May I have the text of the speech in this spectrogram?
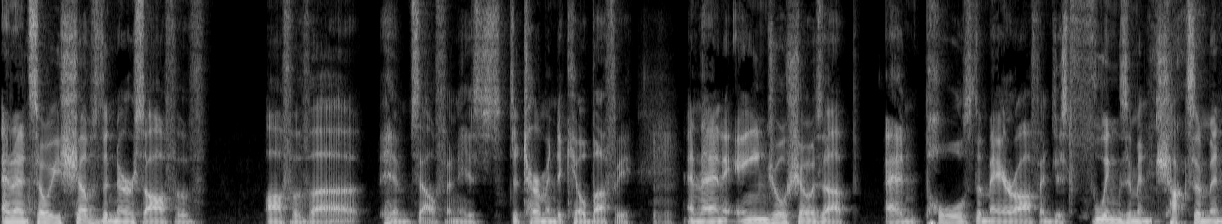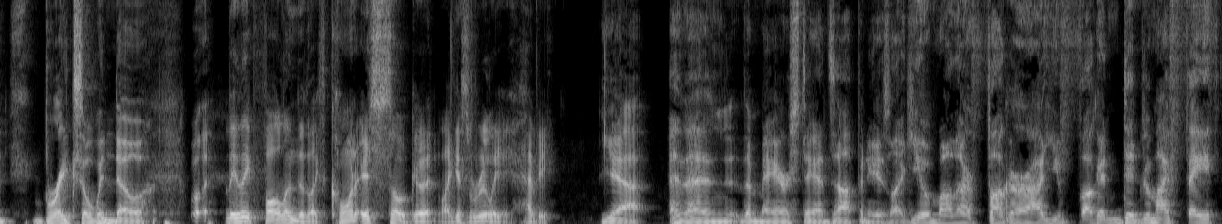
and then so he shoves the nurse off of off of uh himself, and he's determined to kill Buffy. Mhm. And then Angel shows up and pulls the mayor off and just flings him and chucks him and breaks a window. They like fall into like the corner. It's so good. Like it's really heavy. Yeah. And then the mayor stands up and he's like, You motherfucker, how you fucking did to my faith.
